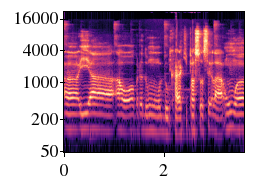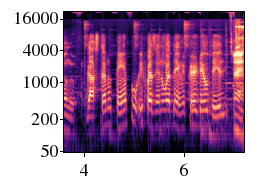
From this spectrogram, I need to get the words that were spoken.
uh, e a, a obra de um, de um cara que passou, sei lá, um ano. Gastando tempo e fazendo o ADM perder o dele. É.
